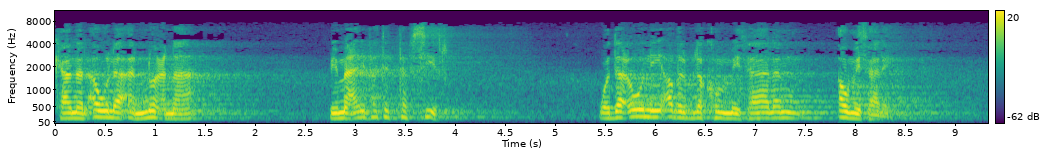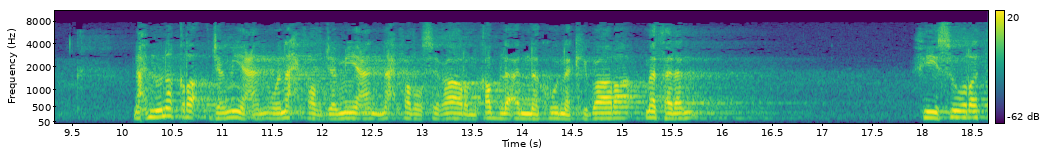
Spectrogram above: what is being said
كان الأولى أن نعنى بمعرفة التفسير. ودعوني أضرب لكم مثالا أو مثالين. نحن نقرأ جميعا ونحفظ جميعا نحفظ صغارا قبل أن نكون كبارا. مثلا في سورة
